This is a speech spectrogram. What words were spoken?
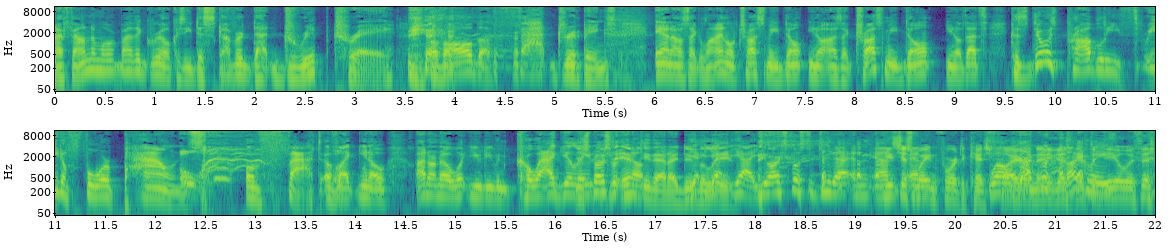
I found him over by the grill because he discovered that drip tray of all the fat drippings. And I was like, Lionel, trust me, don't, you know, I was like, trust me, don't, you know, that's because there was probably three to four pounds oh. of fat, of like, you know, I don't know what you'd even coagulate. You're supposed to empty know. that, I do yeah, believe. Yeah, yeah, you are supposed to do that. And, and He's just and, waiting for it to catch well, fire and then he doesn't luckily, have to deal with it.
